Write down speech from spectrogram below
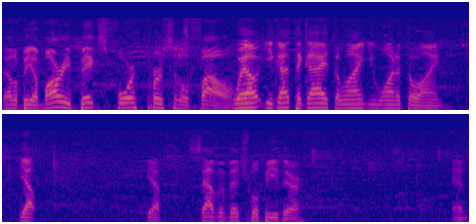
That'll be Amari Biggs' fourth personal foul. Well, you got the guy at the line you want at the line. Yep. Yep. Savovich will be there. And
